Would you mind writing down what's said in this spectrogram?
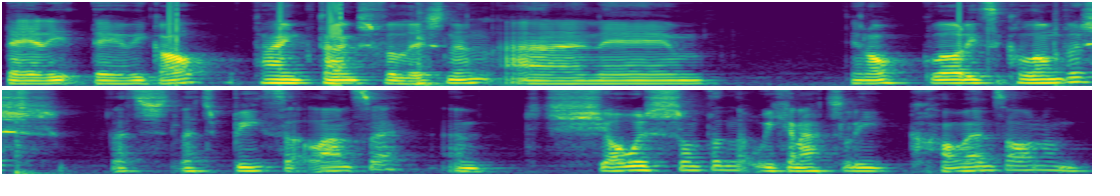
there, there we go. Thank, thanks for listening, and um, you know, glory to Columbus. Let's let's beat Atlanta and show us something that we can actually comment on and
